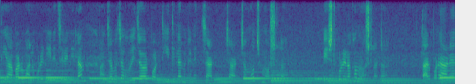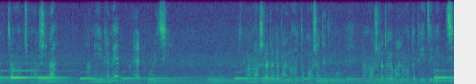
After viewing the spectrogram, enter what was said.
দিয়ে আবারও ভালো করে নেড়ে চেড়ে নিলাম। ভাজা ভাজা হয়ে যাওয়ার পর দিয়ে দিলাম এখানে চার চার চামচ মশলা। পেস্ট করে রাখা মশলাটা। তারপরে আর এক চামচ মশলা আমি এখানে অ্যাড করেছি। এবার মশলাটাকে ভালো মতো কষাতে দেবো। এবার মশলাটাকে ভালো মতো ভেজে নিচ্ছি।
